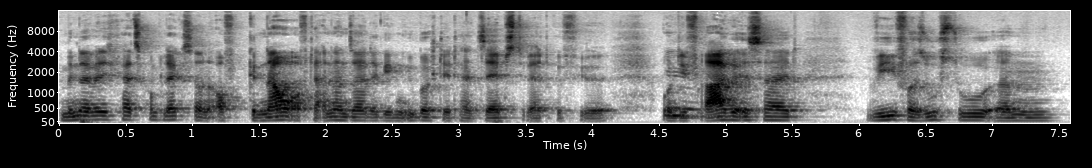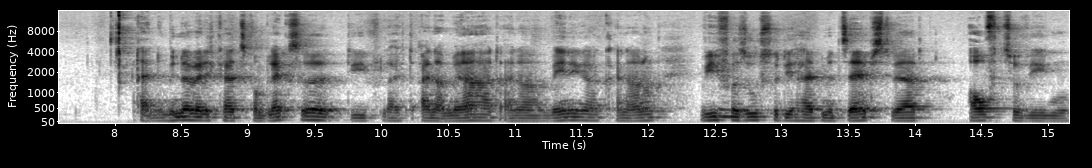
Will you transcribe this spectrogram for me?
Minderwertigkeitskomplexe und auf, genau auf der anderen Seite gegenüber steht halt Selbstwertgefühl. Und mhm. die Frage ist halt, wie versuchst du ähm, deine Minderwertigkeitskomplexe, die vielleicht einer mehr hat, einer weniger, keine Ahnung, wie mhm. versuchst du die halt mit Selbstwert aufzuwiegen?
